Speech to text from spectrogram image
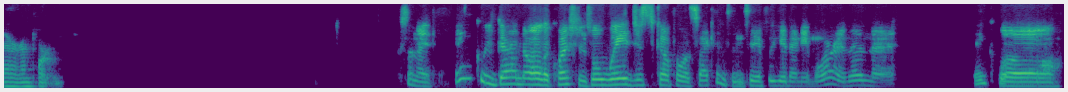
that are important. Excellent. I think we've gotten all the questions. We'll wait just a couple of seconds and see if we get any more, and then uh, I think we'll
